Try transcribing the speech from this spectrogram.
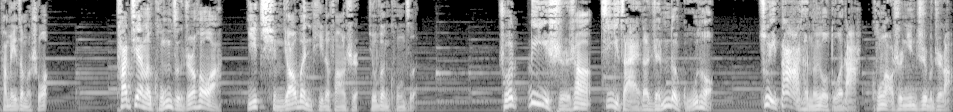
他没这么说，他见了孔子之后啊，以请教问题的方式就问孔子，说历史上记载的人的骨头，最大的能有多大？孔老师您知不知道？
